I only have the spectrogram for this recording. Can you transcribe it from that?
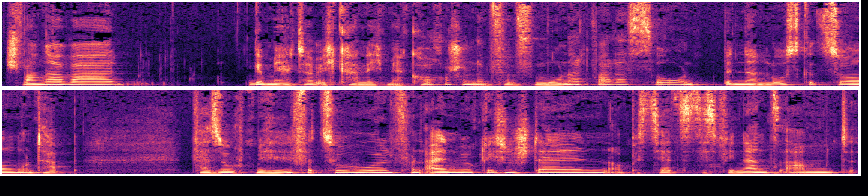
schwanger war, gemerkt habe, ich kann nicht mehr kochen. Schon im fünften Monat war das so und bin dann losgezogen und habe versucht, mir Hilfe zu holen von allen möglichen Stellen, ob es jetzt das Finanzamt,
